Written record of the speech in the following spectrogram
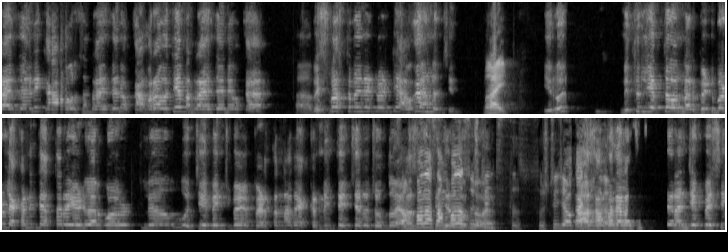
రాజధాని కావలసిన రాజధాని ఒక అమరావతి మన రాజధాని ఒక విస్పష్టమైనటువంటి అవగాహన వచ్చింది. రైట్ ఈ రోజు మిత్రులు చెప్తా ఉన్నారు. పెట్టుబడులు ఎక్కడి నుంచి తెస్తారో ఏడు వేల కోట్లు వచ్చి పెంచి పెడుతున్నారు. ఎక్కడి నుంచి తెచ్చారో చూద్దాం. సంపద సంపద. సృష్టించ అవకాశం సంపద. ఎలా సృష్టించారని చెప్పేసి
